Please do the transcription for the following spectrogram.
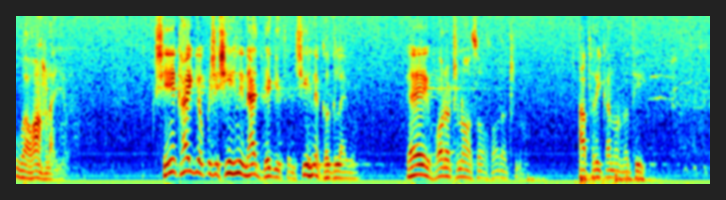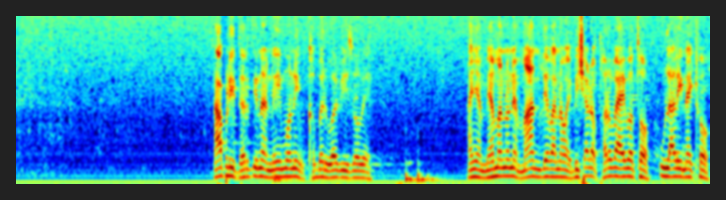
ઊભા વાહણા જેવા. સિંહ ખાઈ ગયો, પછી સિંહની નાચ ભેગી થઈ સિંહને ઘગલાવ્યો. હે હોરઠનો છો, હોરઠનો. આફ્રિકાનો નથી. આપણી ધરતીના નિયમોની ખબર હોવી જોવે. અહીંયા મહેમાનોને માન દેવાના હોય. બિચારો ફરવા આવ્યો તો ઉલાળી નાખ્યો.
